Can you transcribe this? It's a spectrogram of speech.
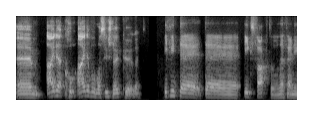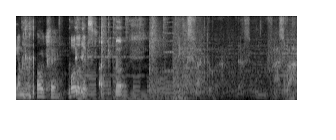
Ähm, einer, komm, einer, wo wir sonst nicht hören. Ich finde den, den X-Faktor, den fände ich am noch. Okay. Oder der, X-Factor. X-Faktor, das Unfassbare.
